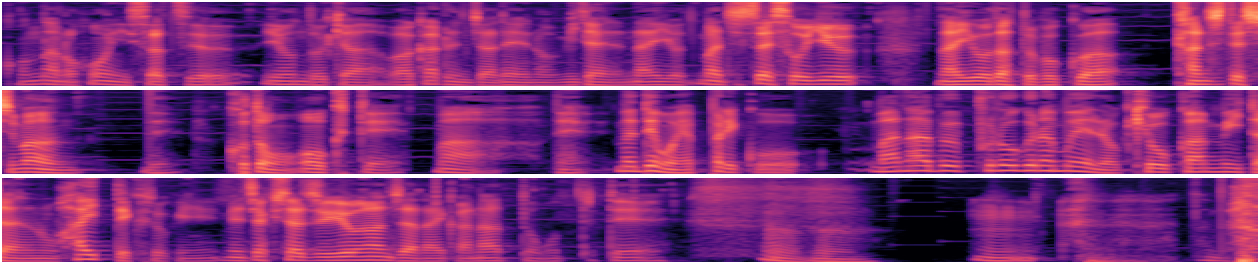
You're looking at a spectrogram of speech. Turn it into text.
こんなの本一冊読んどきゃ分かるんじゃねえのみたいな内容。まあ実際そういう内容だと僕は感じてしまうんでことも多くて。まあね、まあ、でもやっぱりこう学ぶプログラムへの共感みたいなのを入っていくときにめちゃくちゃ重要なんじゃないかなと思ってて。うんうん。うん。なんだろう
